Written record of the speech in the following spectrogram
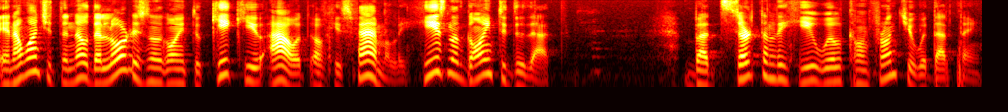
And I want you to know the Lord is not going to kick you out of His family. He is not going to do that. But certainly He will confront you with that thing,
